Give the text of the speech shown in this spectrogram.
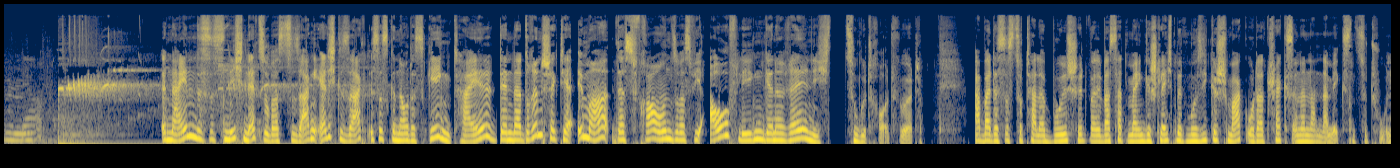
Mhm. Ja. Nein, das ist nicht nett, sowas zu sagen. Ehrlich gesagt ist es genau das Gegenteil, denn da drin steckt ja immer, dass Frauen sowas wie Auflegen generell nicht zugetraut wird. Aber das ist totaler Bullshit, weil was hat mein Geschlecht mit Musikgeschmack oder Tracks ineinander mixen zu tun?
